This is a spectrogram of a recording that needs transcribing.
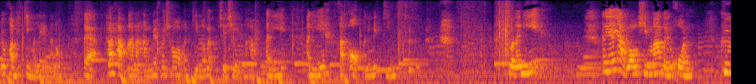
ด้วยความที่กลิ่นมันแรงนะเนาะแต่ถ้าถามอานะอันไม่ค่อยชอบอันกินแล้วแบบเฉยๆนะคะ อันนี้อันนี้คัดออกอันนี้ไม่กิน ส่วนอันนี้ อันนี้อยากลองชิมมากเลยทุกคน คือ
